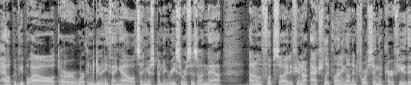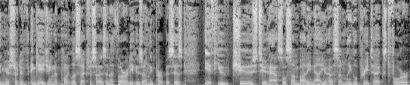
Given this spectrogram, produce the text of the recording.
helping people out or working to do anything else, and you're spending resources on that. And on the flip side, if you're not actually planning on enforcing the curfew, then you're sort of engaging in a pointless exercise in authority whose only purpose is if you choose to hassle somebody, now you have some legal pretext for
